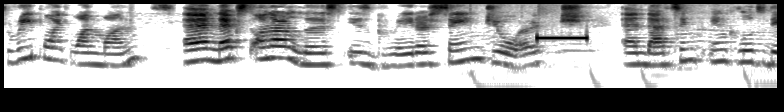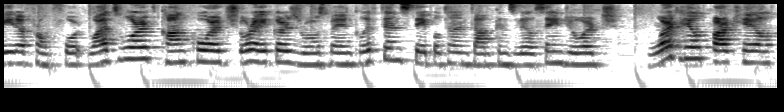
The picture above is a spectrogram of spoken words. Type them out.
3.1 months. And next on our list is Greater St. George. And that in includes data from Fort Wadsworth, Concord, Shore Acres, Rosebank, Clifton, Stapleton, Tompkinsville, St. George, Ward Hill, Park Hill,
